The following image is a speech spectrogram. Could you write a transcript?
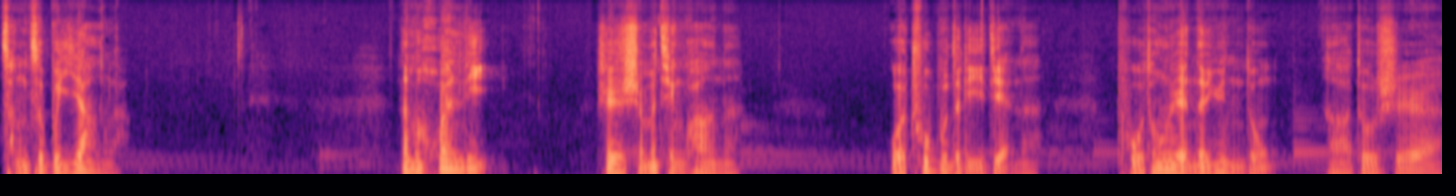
层次不一样了。那么换力，这是什么情况呢？我初步的理解呢，普通人的运动啊，都是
